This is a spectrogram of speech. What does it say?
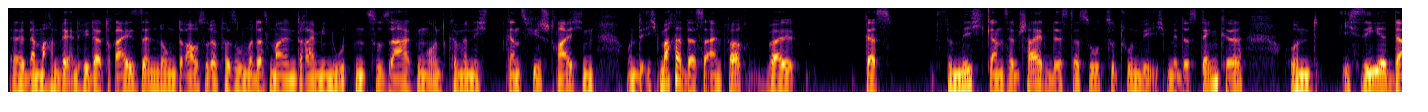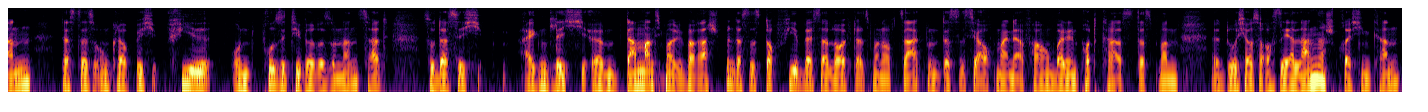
äh, da machen wir entweder drei Sendungen draus oder versuchen wir das mal in drei Minuten zu sagen und können wir nicht ganz viel streichen. Und ich mache das einfach, weil das für mich ganz entscheidend ist, das so zu tun, wie ich mir das denke. Und ich sehe dann, dass das unglaublich viel und positive Resonanz hat, so dass ich eigentlich ähm, da manchmal überrascht bin, dass es doch viel besser läuft, als man oft sagt. Und das ist ja auch meine Erfahrung bei den Podcasts, dass man äh, durchaus auch sehr lange sprechen kann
